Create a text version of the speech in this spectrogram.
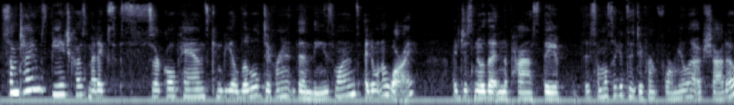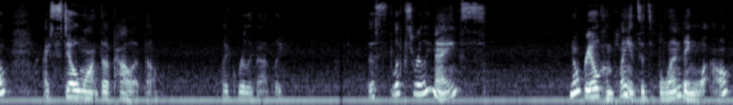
Sometimes BH Cosmetics circle pans can be a little different than these ones. I don't know why. I just know that in the past they've, it's almost like it's a different formula of shadow. I still want the palette though, like really badly. This looks really nice. No real complaints. It's blending well.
